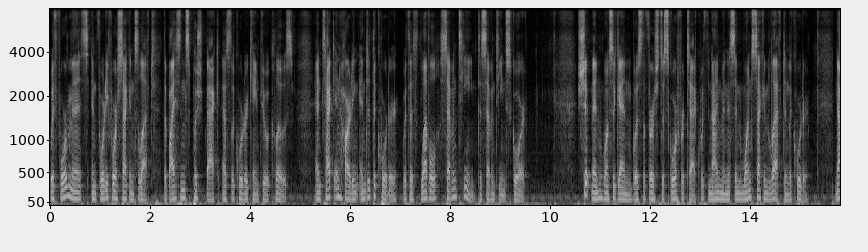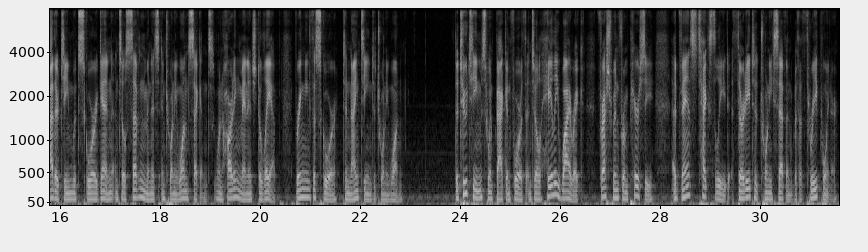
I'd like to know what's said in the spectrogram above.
With 4 minutes and 44 seconds left, the Bisons pushed back as the quarter came to a close, and Tech and Harding ended the quarter with a level 17 to 17 score. Shipman once again was the first to score for Tech with 9 minutes and 1 second left in the quarter. Neither team would score again until 7 minutes and 21 seconds when Harding managed a layup, bringing the score to 19 to 21. The two teams went back and forth until Haley Wyrick, freshman from Pearcy, advanced Tech's lead 30 to 27 with a three-pointer.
